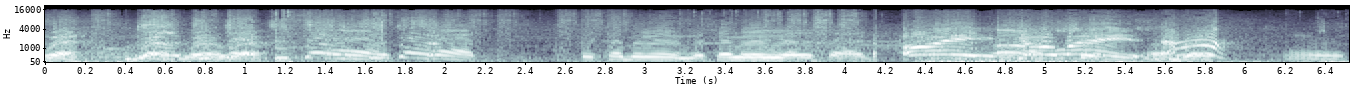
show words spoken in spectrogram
Where? Where? Where? Where? Oh, fuck! They're coming in. They're coming in the other side. Oh, wait, go away! I'm Ah! dead. Alright.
